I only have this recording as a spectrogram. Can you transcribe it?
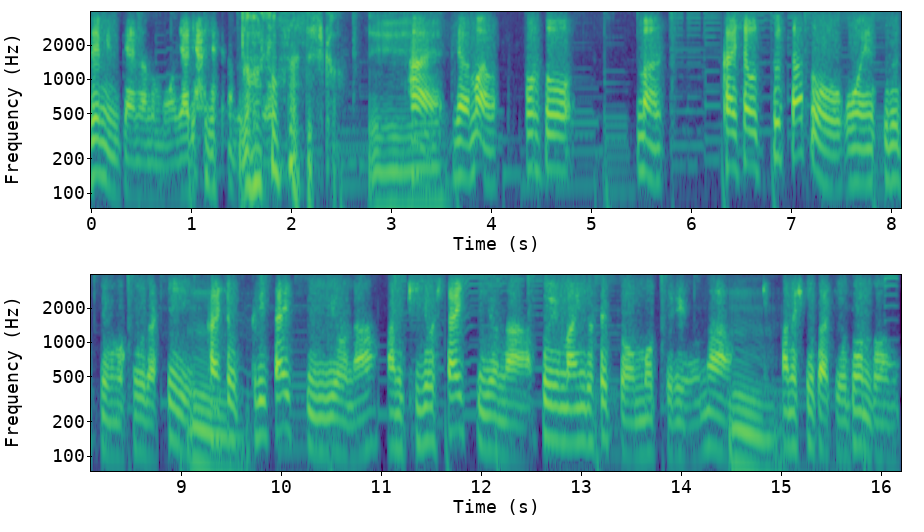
ゼミみたいなのもやり始めたんですあそうなんですか。え。ーはい、いやまあ本当、まあ、会社を作った後応援するっていうのもそうだし、ん。会社を作りたいっていうようなあの起業したいっていうようなそういうマインドセットを持ってるような、うん。あの人たちをどんどん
